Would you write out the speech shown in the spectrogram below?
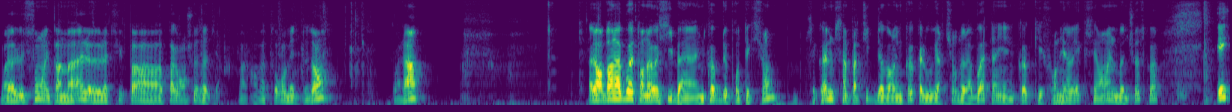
Voilà, le son est pas mal. Euh, là-dessus, pas, pas grand chose à dire. Voilà, on va tout remettre dedans. Voilà. Alors dans la boîte, on a aussi ben, une coque de protection. C'est quand même sympathique d'avoir une coque à l'ouverture de la boîte. Hein. Il y a une coque qui est fournie avec, c'est vraiment une bonne chose quoi. Et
